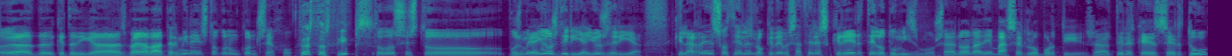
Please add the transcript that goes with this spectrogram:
eh, que te digas, venga, va, termina esto con un consejo. Todos estos tips Todos esto, pues mira, yo os diría, yo os diría que las redes sociales lo que debes hacer es creértelo tú mismo, o sea, no nadie va a serlo por ti, o sea, tienes que ser tú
